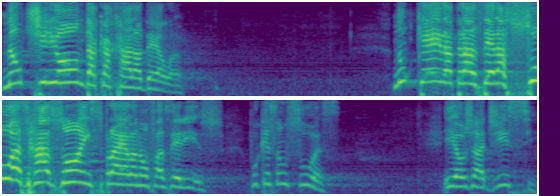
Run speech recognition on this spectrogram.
Não tire onda com a cara dela. Não queira trazer as suas razões para ela não fazer isso, porque são suas. E eu já disse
